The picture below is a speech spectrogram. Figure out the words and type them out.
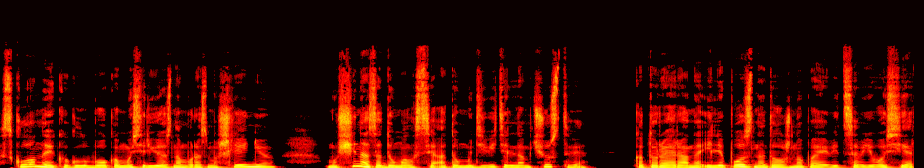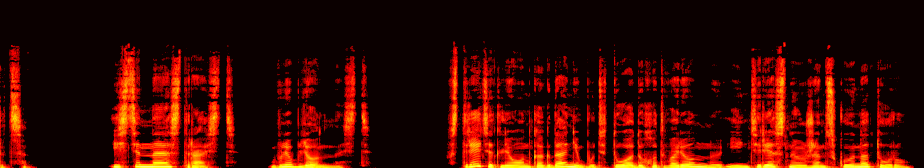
Склонный к глубокому серьезному размышлению, мужчина задумался о том удивительном чувстве, которое рано или поздно должно появиться в его сердце. Истинная страсть влюбленность. Встретит ли он когда-нибудь ту одухотворенную и интересную женскую натуру,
